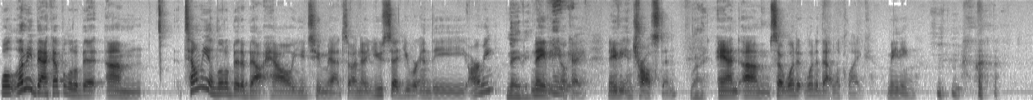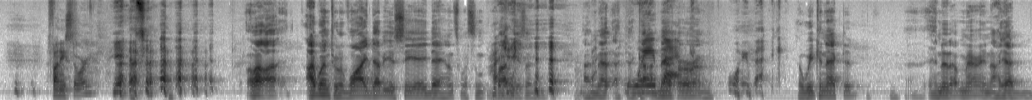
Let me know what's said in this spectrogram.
Well, let me back up a little bit. Um, tell me a little bit about how you two met. So I know you said you were in the Army? Navy. Navy, Navy. okay. Navy in Charleston. Right. And um, so what did, what did that look like, meeting? Funny story? Yes. Well, I, I went to a YWCA dance with some buddies, and I met I think Way I met back. her, and, Way back. and we connected. Ended up marrying. I had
